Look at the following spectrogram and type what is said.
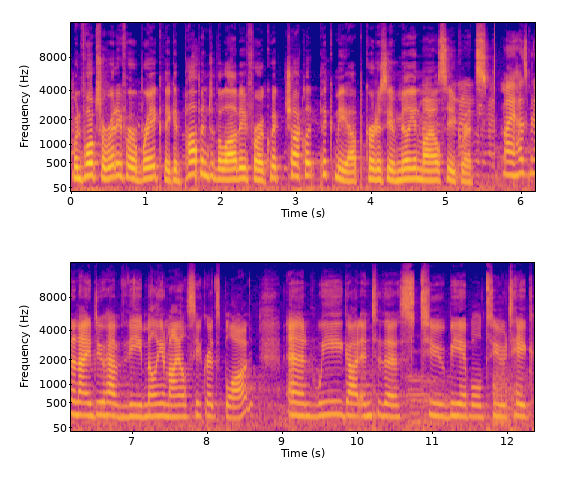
When folks were ready for a break, they could pop into the lobby for a quick chocolate pick me up, courtesy of Million Mile Secrets. My husband and I do have the Million Mile Secrets blog, and we got into this to be able to take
